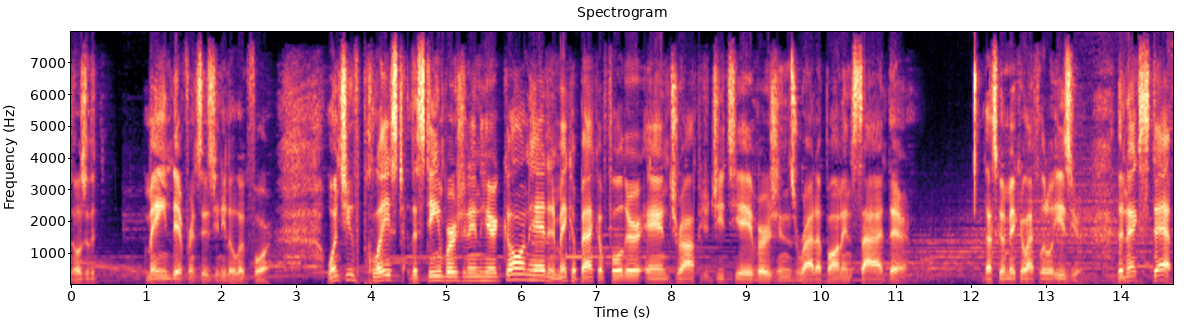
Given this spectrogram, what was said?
those are the main differences you need to look for once you've placed the Steam version in here, go ahead and make a backup folder and drop your GTA versions right up on inside there. That's going to make your life a little easier. The next step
